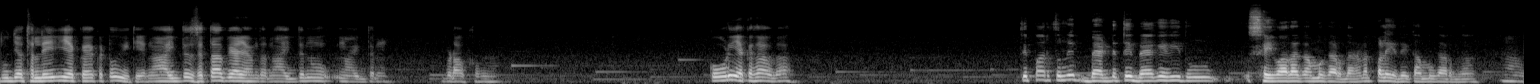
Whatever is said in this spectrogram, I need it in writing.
ਦੂਜਾ ਥੱਲੇ ਵੀ ਇੱਕ ਇੱਕ ਢੂਈ ਤੇ ਨਾ ਇੱਧਰ ਸਿੱਧਾ ਪਿਆ ਜਾਂਦਾ ਨਾ ਇੱਧਰ ਨੂੰ ਨਾ ਇੱਧਰ ਨੂੰ। ਬੜਾ ਔਖਾ ਹੁੰਦਾ ਕੋੜੀ ਇੱਕ ਹਿਸਾਬ ਦਾ। ਤੇ ਪਰ ਤੂੰ ਬੈੱਡ ਤੇ ਬਹਿ ਕੇ ਵੀ ਤੂੰ ਸੇਵਾ ਦਾ ਕੰਮ ਕਰਦਾ ਹਨਾ ਭਲੇ ਦੇ ਕੰਮ ਕਰਦਾ। ਹਾਂ।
